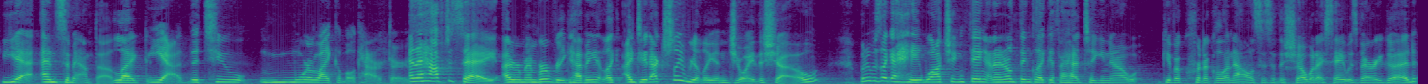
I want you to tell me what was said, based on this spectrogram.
Yeah, and Samantha. Like Yeah, the two more likable characters. And I have to say, I remember recapping it. Like, I did actually really enjoy the show, but it was like a hate watching thing. And I don't think, like, if I had to, you know, give a critical analysis of the show, would I say it was very good?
